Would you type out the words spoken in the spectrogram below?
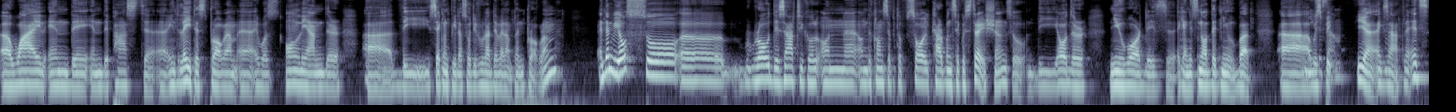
uh, while in the in the past uh, in the latest program uh, it was only under uh, the second pillar, so the rural development program. And then we also uh, wrote this article on uh, on the concept of soil carbon sequestration. So the other new word is again it's not that new, but we speak. Yeah, exactly. It's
